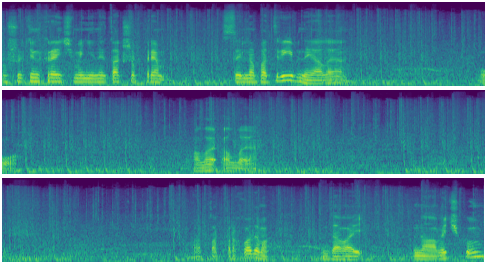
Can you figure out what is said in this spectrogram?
Ну, шутінг рейндж мені не так, щоб прям сильно потрібний, але. О. Але, але. От так проходимо. Давай навичку.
